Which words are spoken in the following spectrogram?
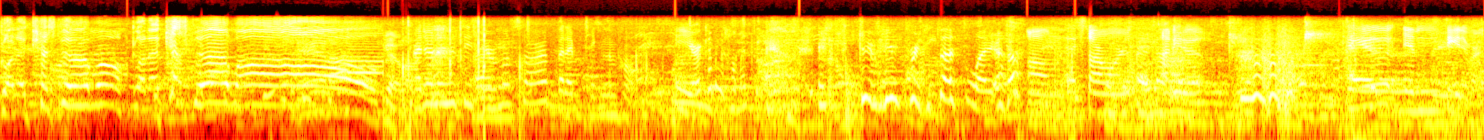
gonna catch them all, gonna catch them all. I don't know who these earmuffs are, but I'm taking them home. You're coming home with me. It's giving Princess Leia. Um, Star Wars. I need it. See you in the universe.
